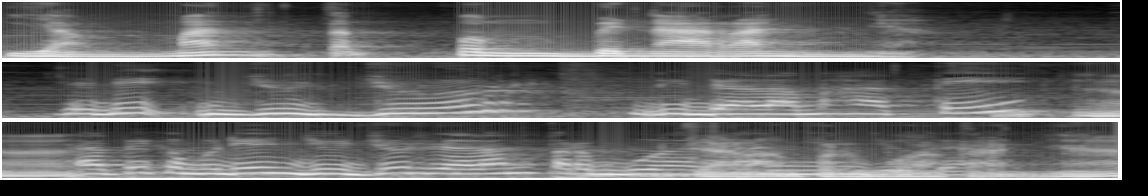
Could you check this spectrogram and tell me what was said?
yang mantap pembenarannya. Jadi jujur di dalam hati, Ya. tapi kemudian jujur dalam perbuatannya dalam juga. perbuatannya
